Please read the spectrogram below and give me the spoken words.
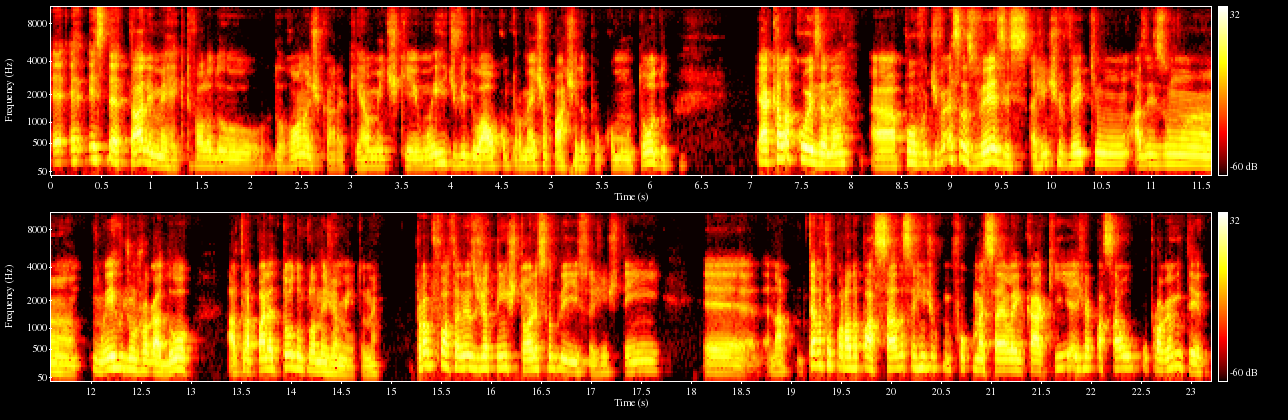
é, é, esse detalhe, Mer, que tu falou do, do Ronald, cara, que realmente que um erro individual compromete a partida como um todo, é aquela coisa, né? Ah, por diversas vezes a gente vê que um, às vezes uma, um erro de um jogador atrapalha todo o planejamento, né? Próprio Fortaleza já tem história sobre isso. A gente tem é, na, até na temporada passada, se a gente for começar a elencar aqui, a gente vai passar o, o programa inteiro.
